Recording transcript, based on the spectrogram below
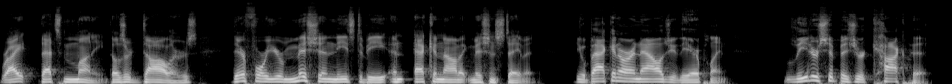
right? That's money. Those are dollars. Therefore, your mission needs to be an economic mission statement. You know, back in our analogy of the airplane, leadership is your cockpit.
